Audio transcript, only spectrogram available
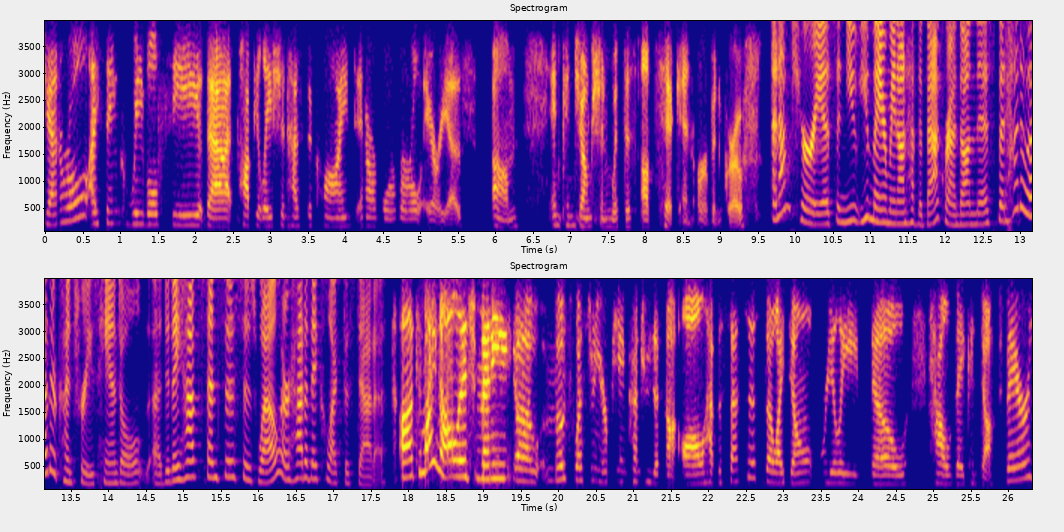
general, I think we will see that population has declined in our more rural areas um, in conjunction with this uptick in urban growth. And I'm curious, and you, you may or may not have the background on this, but how do other countries handle? Uh, do they have census as well, or how do they collect this data? Uh, to my knowledge, many, uh, most Western European countries, if not all, have the census. So I don't really know how they conduct theirs,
